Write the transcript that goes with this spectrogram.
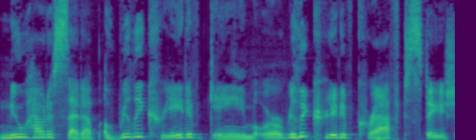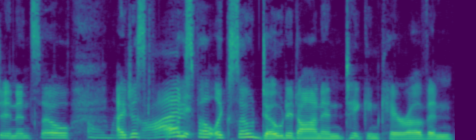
knew how to set up a really creative game or a really creative craft station. And so I just Oh God. always felt like so doted on and taken care of and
